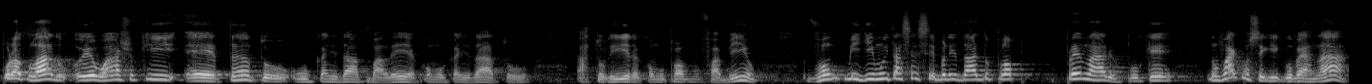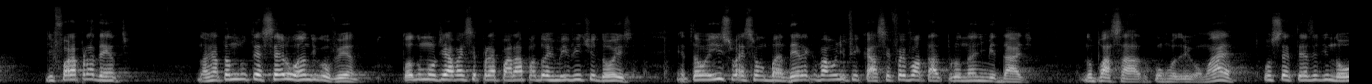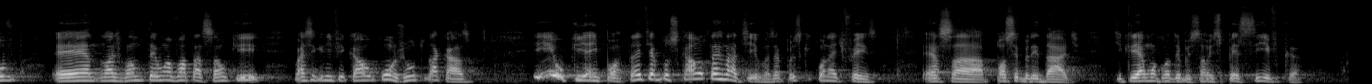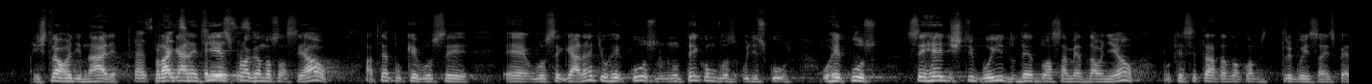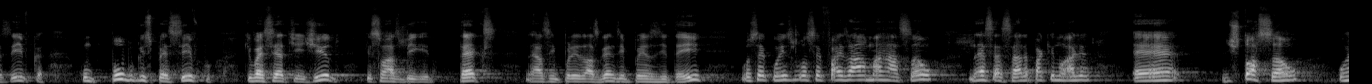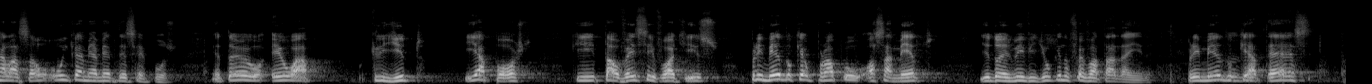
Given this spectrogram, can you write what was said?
Por outro lado, eu acho que é, tanto o candidato Baleia, como o candidato Arthur Lira, como o próprio Fabinho, vão medir muito a sensibilidade do próprio plenário, porque não vai conseguir governar de fora para dentro. Nós já estamos no terceiro ano de governo. Todo mundo já vai se preparar para 2022. Então, isso vai ser uma bandeira que vai unificar. Se foi votado por unanimidade no passado com o Rodrigo Maia, com certeza, de novo, é, nós vamos ter uma votação que vai significar o conjunto da casa. E o que é importante é buscar alternativas. É por isso que, quando a gente fez essa possibilidade de criar uma contribuição específica, extraordinária, para garantir empresas. esse né? programa social, até porque você é, você garante o recurso, não tem como você, o discurso, o recurso ser redistribuído dentro do orçamento da União, porque se trata de uma contribuição específica, com público específico que vai ser atingido, que são as big techs, né, as empresas, as grandes empresas de TI, você com isso você faz a amarração necessária para que não haja é, distorção com relação ao encaminhamento desse recurso. Então eu, eu acredito e aposto que talvez se vote isso primeiro do que o próprio orçamento de 2021, que não foi votado ainda. Primeiro do que até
